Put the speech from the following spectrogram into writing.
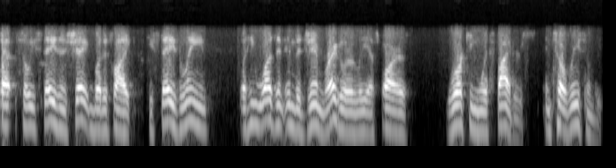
But so he stays in shape, but it's like he stays lean. But he wasn't in the gym regularly as far as working with fighters until recently,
